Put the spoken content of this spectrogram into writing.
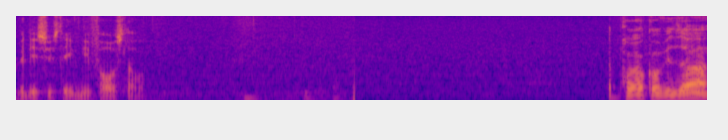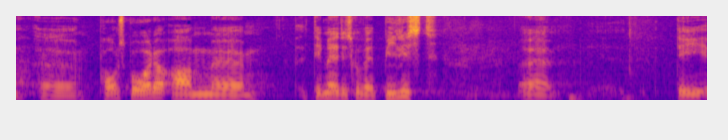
ved det system, vi foreslår. Jeg prøver at gå videre. Øh, Paul spurgte om øh, det med, at det skulle være billigst. Øh, det,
